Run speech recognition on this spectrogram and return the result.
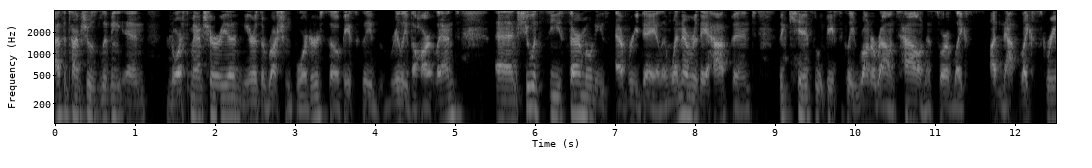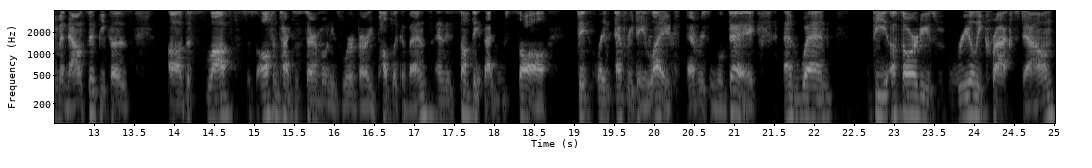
At the time, she was living in North Manchuria near the Russian border, so basically, really the heartland. And she would see ceremonies every day. And whenever they happened, the kids would basically run around town and sort of like like scream announce it because uh, the Slavs, oftentimes the ceremonies were very public events, and it's something that you saw in everyday life every single day. And when the authorities really cracks down,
